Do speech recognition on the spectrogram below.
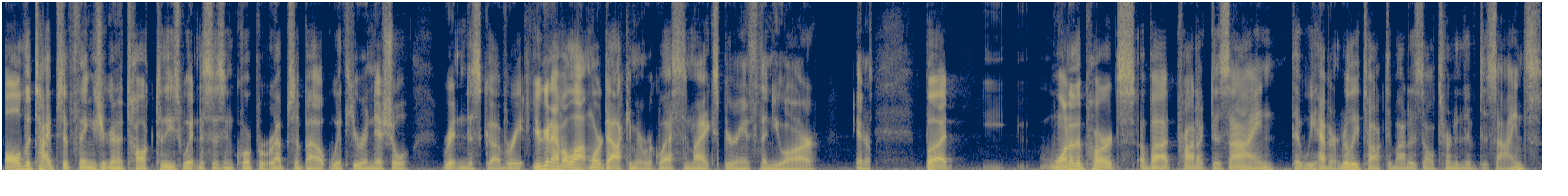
all the types of things you're going to talk to these witnesses and corporate reps about with your initial written discovery. You're going to have a lot more document requests, in my experience, than you are. In but one of the parts about product design that we haven't really talked about is alternative designs.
